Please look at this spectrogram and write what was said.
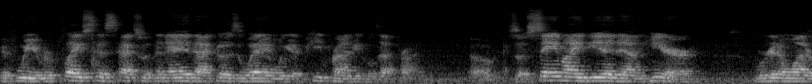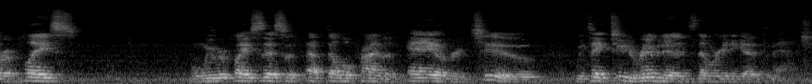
if we replace this x with an A, that goes away and we'll get P prime equals F prime. Oh, okay. So same idea down here. We're going to want to replace, when we replace this with f double prime of a over 2, we take two derivatives, then we're going to get it to match.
